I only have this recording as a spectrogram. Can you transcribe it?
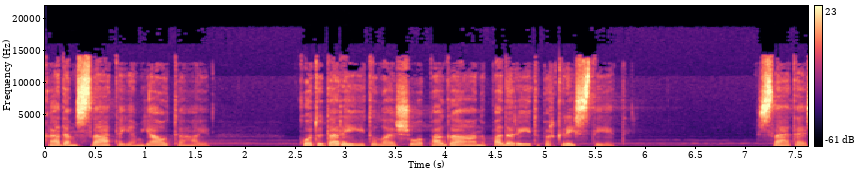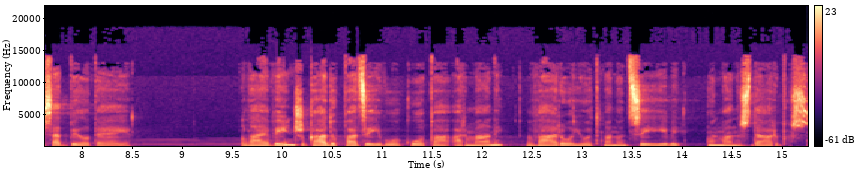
Kādam svētajam jautāja, ko tu darītu, lai šo pagānu padarītu par kristieti? Svētais atbildēja, lai viņš gadu padzīvo kopā ar mani, vērojot manu dzīvi un manus darbus.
